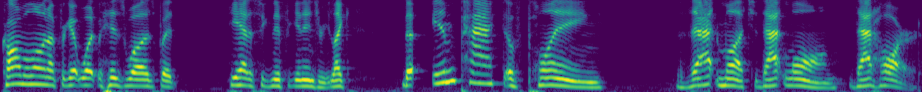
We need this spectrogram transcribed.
Karl Malone, I forget what his was, but he had a significant injury. Like the impact of playing that much, that long, that hard,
